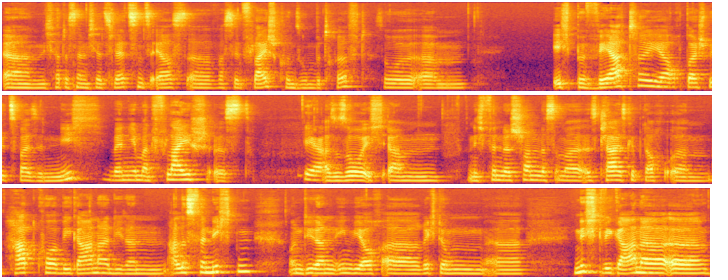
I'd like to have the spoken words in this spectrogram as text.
ähm, ich hatte es nämlich jetzt letztens erst, äh, was den Fleischkonsum betrifft, so, ähm, ich bewerte ja auch beispielsweise nicht, wenn jemand Fleisch isst. Ja. Also so, ich, ähm, und ich finde schon, dass immer, ist klar, es gibt auch ähm, Hardcore-Veganer, die dann alles vernichten und die dann irgendwie auch äh, Richtung äh, Nicht-Veganer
